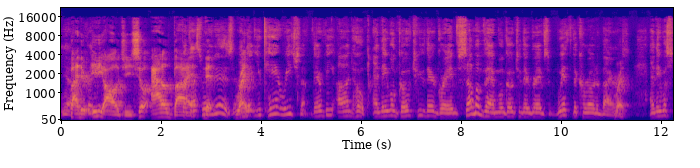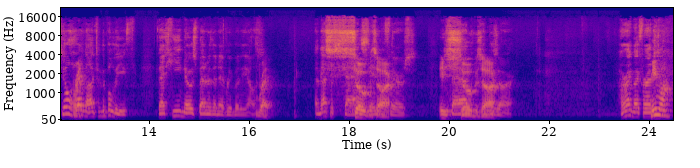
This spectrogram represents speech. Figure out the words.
Yeah, by their but- ideology, so addled by that's what that- it is. Right? You can't reach them. They're beyond hope. And they will go to their graves. Some of them will go to their graves with the coronavirus. Right. And they will still hold Right. on to the belief that he knows better than everybody else. right. And that's a sad So bizarre. affairs. It is Sad so bizarre. bizarre. All right, my friend. Meanwhile,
